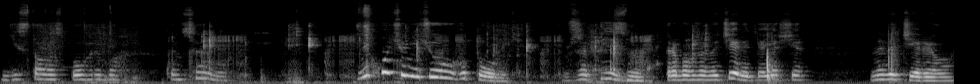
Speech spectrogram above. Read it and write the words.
Дістала з погреба консерву. Не хочу нічого готувати. Вже пізно. Треба вже вечеряти, а я ще не вечеряла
